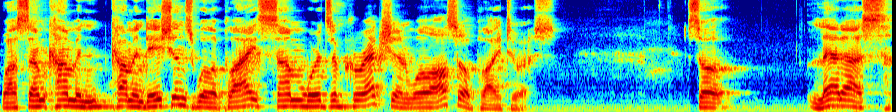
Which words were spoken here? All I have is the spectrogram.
While some common commendations will apply, some words of correction will also apply to us. So let us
